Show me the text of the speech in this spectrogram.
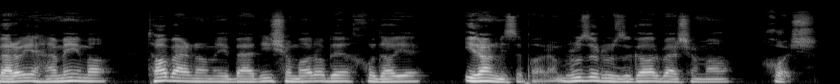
برای همه ما تا برنامه بعدی شما را به خدای ایران می سپارم. روز روزگار بر شما خوش.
